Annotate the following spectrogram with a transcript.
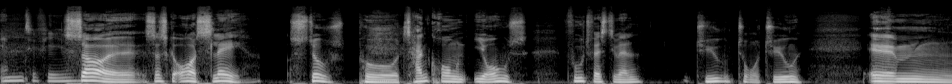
Anden til fjerde. så, øh, så skal årets slag stås på Tankkrogen i Aarhus Food Festival 2022. Øhm,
